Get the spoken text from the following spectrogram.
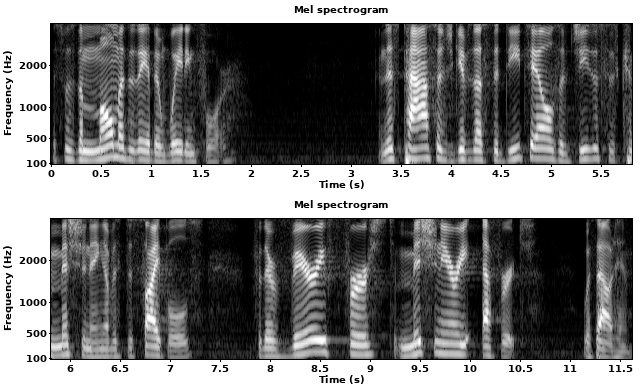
This was the moment that they had been waiting for. And this passage gives us the details of Jesus' commissioning of his disciples for their very first missionary effort without him.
